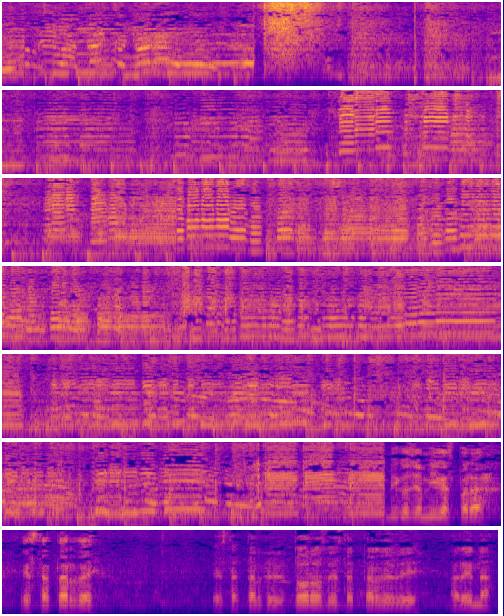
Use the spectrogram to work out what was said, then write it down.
Esta tarde de toros, esta tarde de arena,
